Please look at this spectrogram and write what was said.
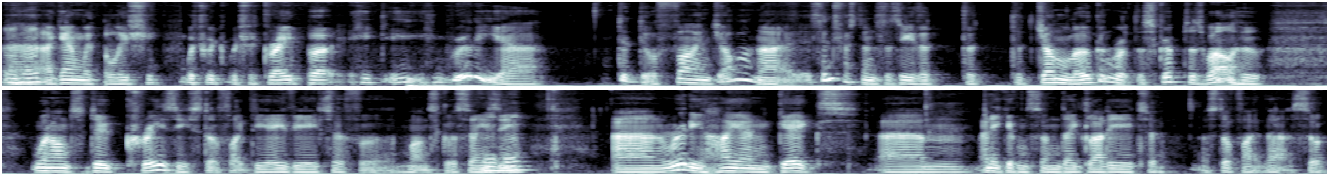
uh, Mm-hmm. again with Belushi, which was- which was great. But he he, he really uh, did do a fine job on that. It's interesting to see that, that that John Logan wrote the script as well, who went on to do crazy stuff like The Aviator for Martin Scorsese, Mm-hmm. and really high end gigs. Um, any given Sunday, Gladiator, and stuff like that. So.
